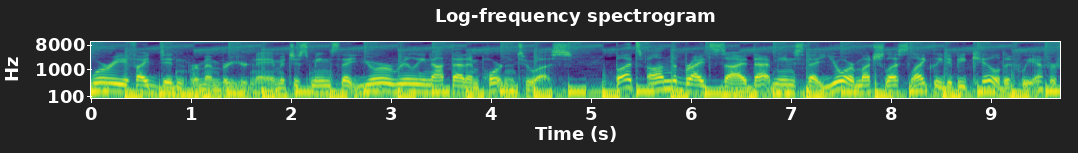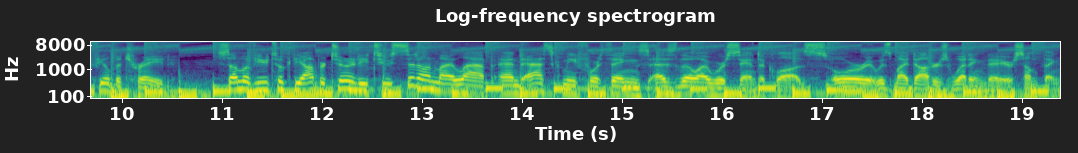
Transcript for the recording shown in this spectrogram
worry if I didn't remember your name, it just means that you're really not that important to us. But on the bright side, that means that you're much less likely to be killed if we ever feel betrayed. Some of you took the opportunity to sit on my lap and ask me for things as though I were Santa Claus, or it was my daughter's wedding day or something.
